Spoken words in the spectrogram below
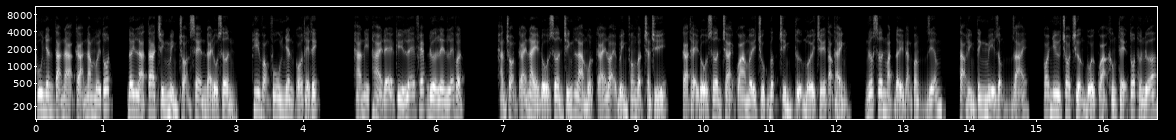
Phu nhân tạ nạ cạ năm mới tốt, đây là ta chính mình chọn sen đài đồ sơn, hy vọng phu nhân có thể thích. Hàn nghị hải đệ kỳ lễ phép đưa lên lễ vật. Hắn chọn cái này đồ sơn chính là một cái loại bình phong vật trang trí, cả thể đồ sơn trải qua mấy chục bước trình tự mới chế tạo thành, nước sơn mặt đầy đặn quang diễm, tạo hình tinh mỹ rộng rãi, coi như cho trưởng bối quả không thể tốt hơn nữa.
